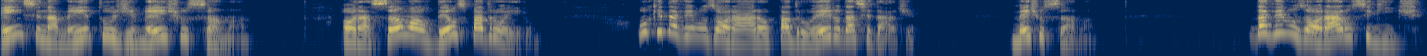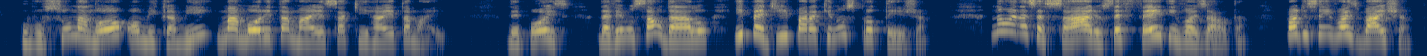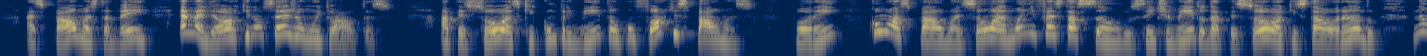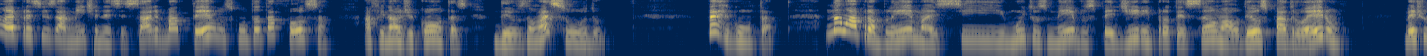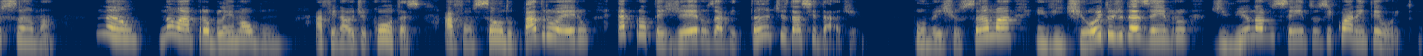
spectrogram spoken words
Ensinamento de Meixo Sama Oração ao Deus Padroeiro O que devemos orar ao padroeiro da cidade? Meixo Sama Devemos orar o seguinte: o Busunano Omikami Mamori Tamai Saki Haetamai. Depois, devemos saudá-lo e pedir para que nos proteja. Não é necessário ser feito em voz alta, pode ser em voz baixa as palmas também é melhor que não sejam muito altas. Há pessoas que cumprimentam com fortes palmas, porém, como as palmas são a manifestação do sentimento da pessoa que está orando, não é precisamente necessário batermos com tanta força. Afinal de contas, Deus não é surdo. Pergunta: Não há problemas se muitos membros pedirem proteção ao Deus padroeiro? Meixo Sama: não, não há problema algum. Afinal de contas, a função do padroeiro é proteger os habitantes da cidade. Por Meishu Sama, em 28 de dezembro de 1948.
